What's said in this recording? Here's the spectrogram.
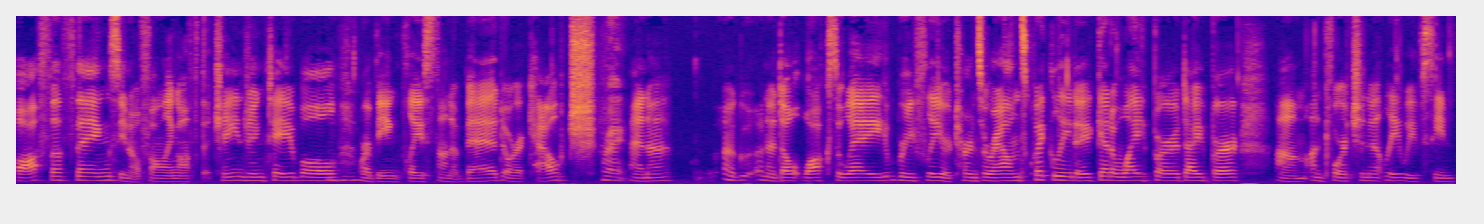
off of things, you know, falling off the changing table Mhm. or being placed on a bed or a couch, right, and a, a an adult walks away briefly or turns around quickly to get a wipe or a diaper. Um, unfortunately, we've seen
